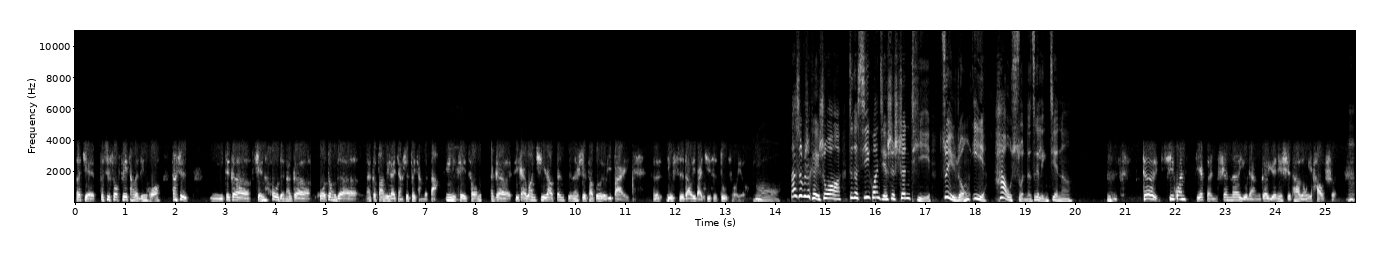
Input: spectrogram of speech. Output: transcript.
而且不是说非常的灵活，但是以这个前后的那个活动的那个范围来讲是非常的大，因为你可以从那个膝盖弯曲到伸直呢是差不多有一百呃六十到一百七十度左右。哦，那是不是可以说这个膝关节是身体最容易耗损的这个零件呢？嗯，这膝关节本身呢有两个原因使它容易耗损。嗯，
